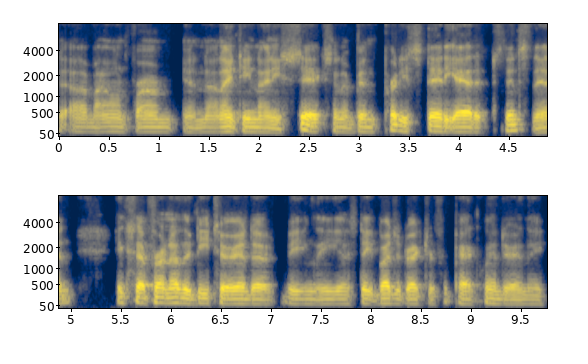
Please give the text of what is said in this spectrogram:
uh, my own firm in uh, 1996, and have been pretty steady at it since then, except for another detour into being the uh, state budget director for Pat Quinn during the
